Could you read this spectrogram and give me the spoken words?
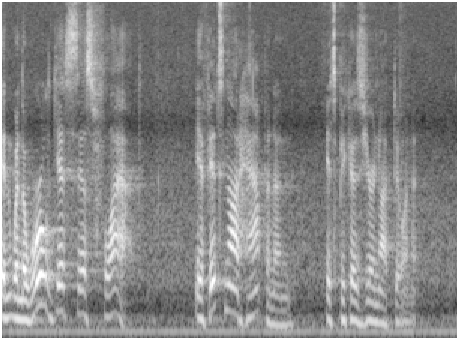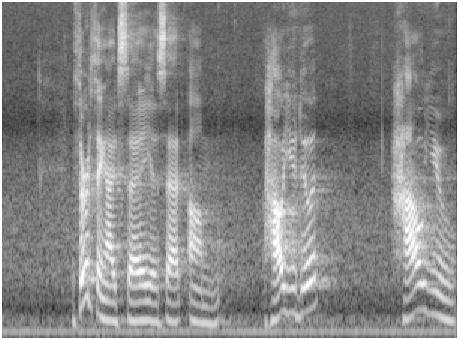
And when the world gets this flat, if it's not happening, it's because you're not doing it. The third thing I'd say is that um, how you do it, how you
